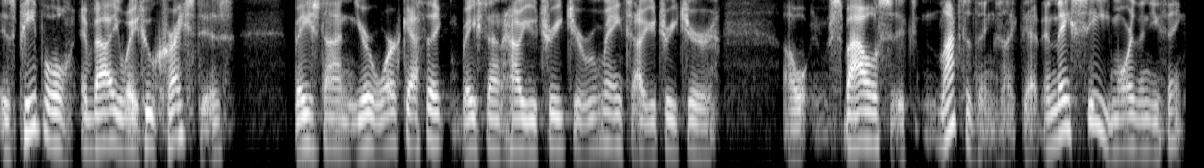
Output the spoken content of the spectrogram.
is people evaluate who Christ is based on your work ethic, based on how you treat your roommates, how you treat your uh, spouse, lots of things like that. And they see more than you think.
